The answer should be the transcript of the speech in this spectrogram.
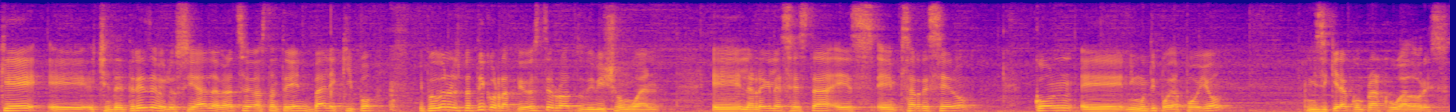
Que 83 eh, de velocidad, la verdad se ve bastante bien. Va el equipo. Y pues bueno, les platico rápido. Este Road to Division 1, eh, la regla es esta: es empezar de cero con ningún tipo de apoyo ni siquiera comprar jugadores.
